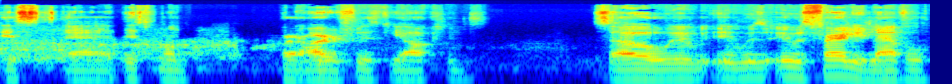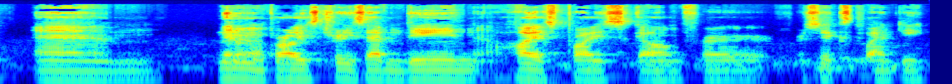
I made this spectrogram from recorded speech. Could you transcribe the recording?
this uh, this month were Irish whiskey auctions. So it, it was it was fairly level. Um, minimum price 317, highest price going for for 620,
